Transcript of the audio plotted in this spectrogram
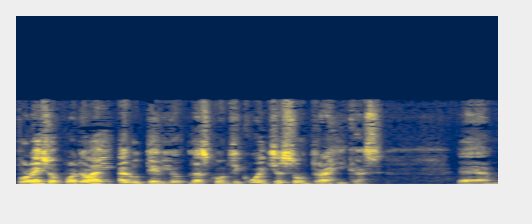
por eso, cuando hay adulterio, las consecuencias son trágicas. Em,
